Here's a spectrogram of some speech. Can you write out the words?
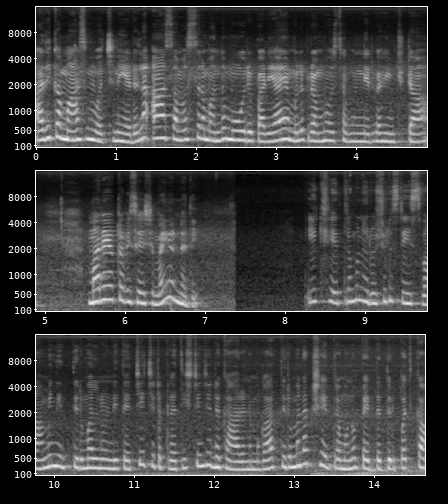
అధిక మాసము వచ్చిన ఎడల ఆ సంవత్సరమందు మూడు పర్యాయములు బ్రహ్మోత్సవం నిర్వహించుట. మరి యొక్క విశేషమై ఉన్నది. ఈ క్షేత్రమును ఋషులు శ్రీ స్వామిని తిరుమల నుండి తెచ్చి ఇచ్చట ప్రతిష్ఠించిన కారణముగా తిరుమల క్షేత్రమును పెద్ద తిరుపతి కా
